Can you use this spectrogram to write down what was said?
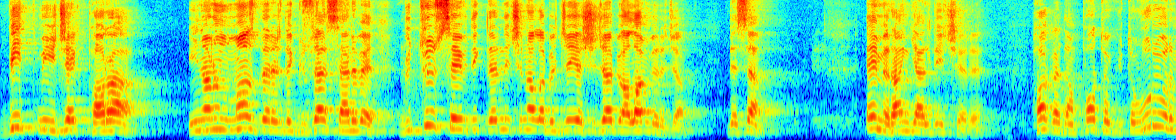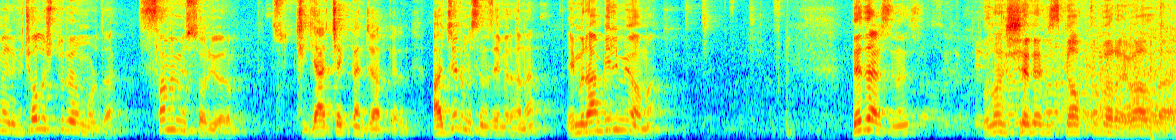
bitmeyecek para, inanılmaz derecede güzel servet, bütün sevdiklerinin içine alabileceği, yaşayacağı bir alan vereceğim desem. Emirhan geldi içeri. Hakikaten pataküte vuruyorum herifi, çalıştırıyorum burada. Samimi soruyorum. Ki gerçekten cevap verin. Acır mısınız Emirhan'a? Emirhan bilmiyor ama. Ne dersiniz? Ulan şerefsiz kaptı parayı vallahi.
